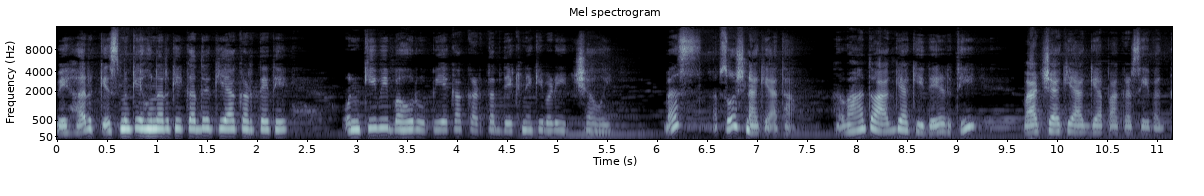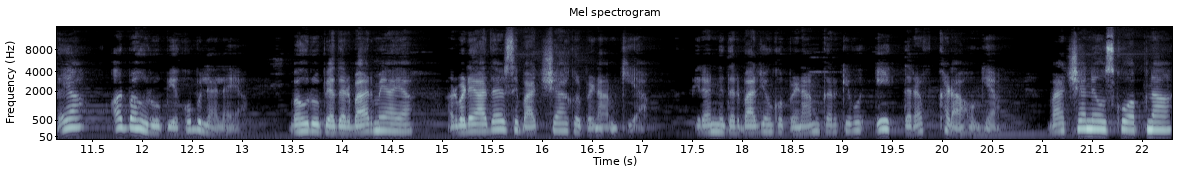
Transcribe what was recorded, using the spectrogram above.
वे हर किस्म के हुनर की कदर किया करते थे। उनकी भी बहु बहुरूपिये का कर्तव्य देखने की बड़ी इच्छा हुई। बस, अब सोचना क्या था? वहाँ तो आज्ञा की देर थी। बादशाह की आज्ञा पाकर सेवक गया और बहु बहुरूपिये को बुला लाया। बहु बहुरूपिया दरबार में आया और बड़े आदर से बादशाह को प्रणाम किया। फिर अन्य दरबारियों को प्रणाम करके वो एक तरफ़ खड़ा हो गया। बादशाह ने उसको अपना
